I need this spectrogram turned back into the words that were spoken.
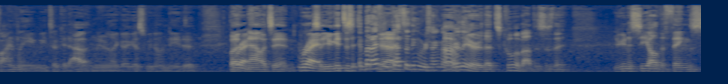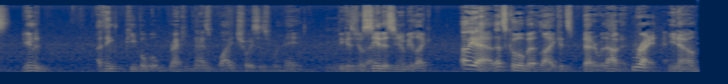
finally, we took it out, and we were like, I guess we don't need it. But Right. now it's in. Right. So you get to. See, but I think Yeah. that's the thing we were talking about Oh. earlier. That's cool about this is that you're going to see all the things. You're going to. I think people will recognize why choices were made because you'll see this and you'll be like, oh yeah, that's cool, but like it's better without it. Right. You know.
